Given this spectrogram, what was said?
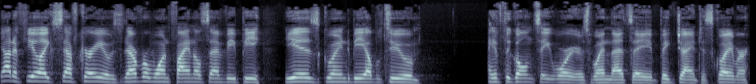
Got to feel like Steph Curry, who has never won Finals MVP, he is going to be able to. If the Golden State Warriors win, that's a big giant disclaimer.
